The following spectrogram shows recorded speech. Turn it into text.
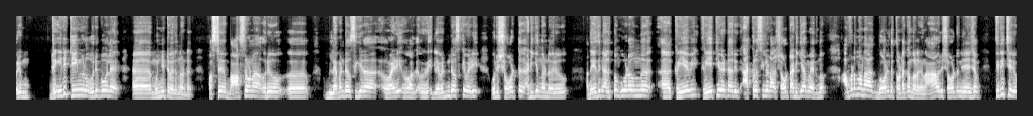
ഒരു ഇരു ടീമുകൾ ഒരുപോലെ മുന്നിട്ട് വരുന്നുണ്ട്. ഫസ്റ്റ് ബാർസലോണ ഒരു ലെവൻഡോസ്കിയുടെ വഴി ലെവൻഡോസ്കി വഴി ഒരു ഷോട്ട് അടിക്കുന്നുണ്ട്. ഒരു അദ്ദേഹത്തിന് അല്പം കൂടെ ഒന്ന് ക്രിയേവി ക്രിയേറ്റീവായിട്ട് ഒരു ആക്യുറസിയിലൂടെ ആ ഷോട്ട് അടിക്കാമായിരുന്നു അവിടെ നിന്നാണ് ആ ഗോളിന്റെ തുടക്കം തുടങ്ങുന്നത്. ആ ഒരു ഷോട്ടിന് ശേഷം തിരിച്ചൊരു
